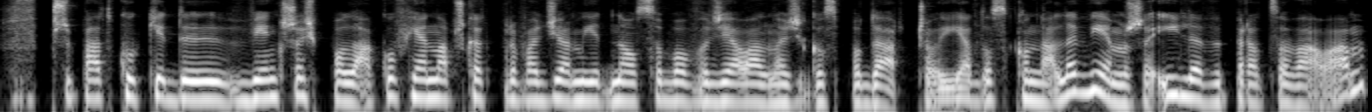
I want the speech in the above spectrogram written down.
w przypadku, kiedy większość Polaków, ja na przykład prowadziłam jednoosobową działalność gospodarczą i ja doskonale wiem, że ile wypracowałam,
